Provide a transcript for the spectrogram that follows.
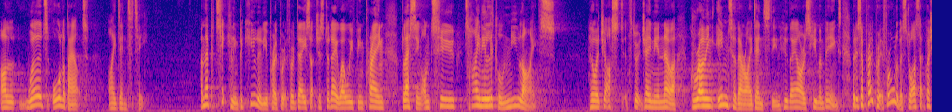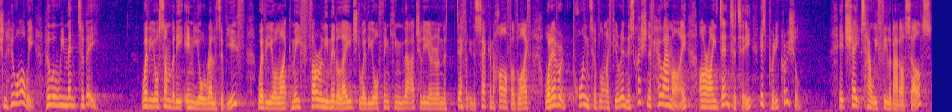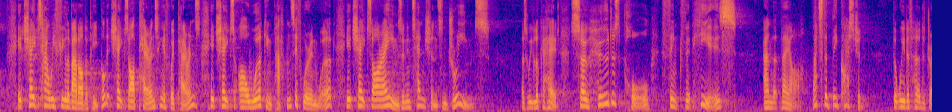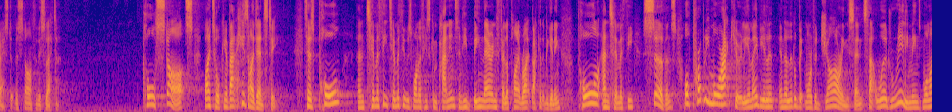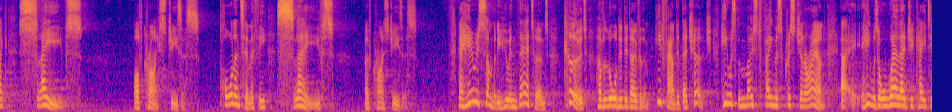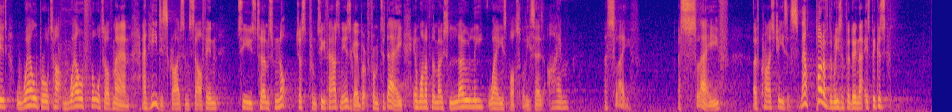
are words all about identity. And they're particularly and peculiarly appropriate for a day such as today, where we've been praying blessing on two tiny little new lives who are just, through Jamie and Noah, growing into their identity and who they are as human beings. But it's appropriate for all of us to ask that question who are we? Who are we meant to be? Whether you're somebody in your relative youth, whether you're like me, thoroughly middle aged, whether you're thinking that actually you're in the, definitely the second half of life, whatever point of life you're in, this question of who am I, our identity, is pretty crucial. It shapes how we feel about ourselves. It shapes how we feel about other people. It shapes our parenting if we're parents. It shapes our working patterns if we're in work. It shapes our aims and intentions and dreams as we look ahead. So, who does Paul think that he is and that they are? That's the big question that we'd have heard addressed at the start of this letter. Paul starts by talking about his identity. He says, Paul and Timothy, Timothy was one of his companions, and he'd been there in Philippi right back at the beginning. Paul and Timothy, servants, or probably more accurately, and maybe in a little bit more of a jarring sense, that word really means more like slaves of Christ Jesus. Paul and Timothy, slaves of Christ Jesus. Now, here is somebody who, in their terms, could have lorded it over them. He'd founded their church. He was the most famous Christian around. Uh, he was a well educated, well brought up, well thought of man. And he describes himself in, to use terms from not just from 2,000 years ago, but from today, in one of the most lowly ways possible. He says, I'm a slave. A slave of Christ Jesus. Now, part of the reason for doing that is because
